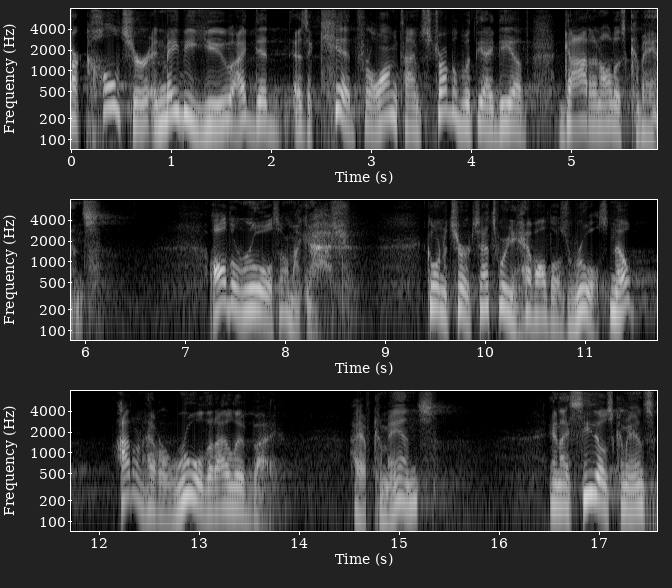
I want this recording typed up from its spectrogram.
Our culture, and maybe you, I did as a kid for a long time, struggled with the idea of God and all his commands. All the rules, oh my gosh. Going to church, that's where you have all those rules. Nope, I don't have a rule that I live by. I have commands. And I see those commands.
